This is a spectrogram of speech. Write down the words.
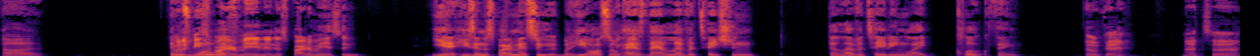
Uh, it Would was it be one Spider with Man in a Spider Man suit? yeah he's in the Spider Man suit, but he also has that levitation, that levitating like cloak thing. Okay. That's uh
